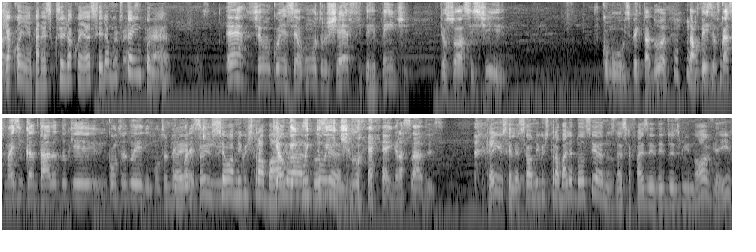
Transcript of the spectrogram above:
Você já conhece, parece que você já conhece ele há muito tempo, né? É, se eu conhecer algum outro chefe, de repente, que eu só assisti como espectador, talvez eu ficasse mais encantada do que encontrando ele. Encontrando ele ele parece foi que, seu amigo de trabalho. que é alguém há muito 12 anos. íntimo. É engraçado isso. Que é isso, ele é seu amigo de trabalho há 12 anos, né? Você faz ele desde 2009 aí,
